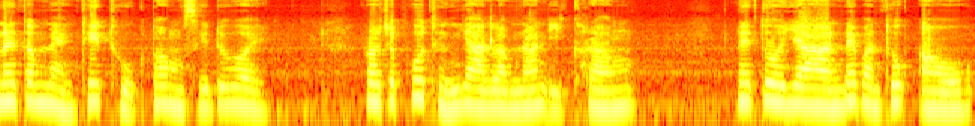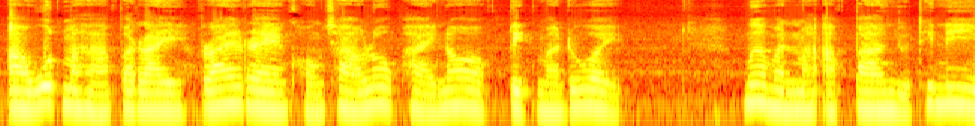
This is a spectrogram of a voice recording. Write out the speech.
ในตำแหน่งที่ถูกต้องซิด้วย เราจะพูดถึงยานลำนั้นอีกครั้ง ในตัวยานได้บรรทุกเอาอาวุธมหาปรายร้ายแรงของชาวโลกภายนอกติดมาด้วย เมื่อมันมาอับปางอยู่ที่นี่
